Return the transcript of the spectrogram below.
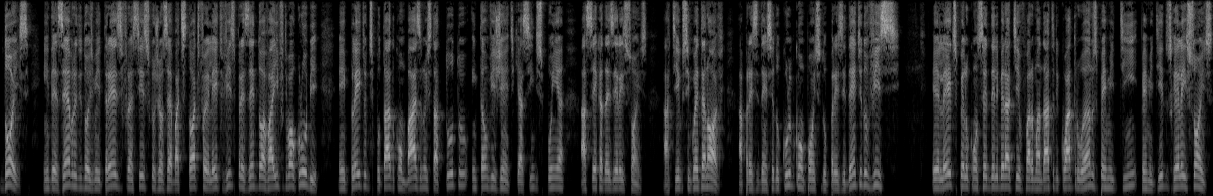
2. Em dezembro de 2013, Francisco José Batistotti foi eleito vice-presidente do Havaí Futebol Clube, em pleito disputado com base no estatuto então vigente, que assim dispunha acerca das eleições. Artigo 59. A presidência do clube compõe-se do presidente e do vice, eleitos pelo Conselho Deliberativo para o mandato de quatro anos, permiti permitidos reeleições,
